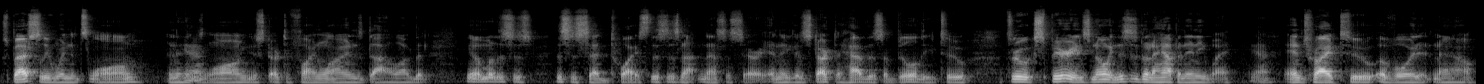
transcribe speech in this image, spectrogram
especially when it's long. Anything's yeah. long, you start to find lines, dialogue that, you know, well, this is this is said twice. This is not necessary. And you can start to have this ability to, through experience, knowing this is going to happen anyway. Yeah. And try to avoid it now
